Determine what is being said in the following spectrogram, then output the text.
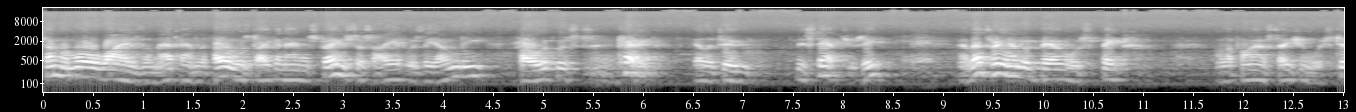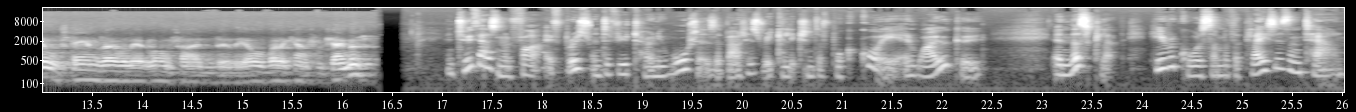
some were more wise than that, and the poll was taken, and strange to say, it was the only poll that was carried. The other two missed out, you see. Now that £300 was spent on a fire station which still stands over there alongside uh, the old Borough Council chambers. In 2005, Bruce interviewed Tony Waters about his recollections of Pukekohe and Waiuku. In this clip, he recalls some of the places in town,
